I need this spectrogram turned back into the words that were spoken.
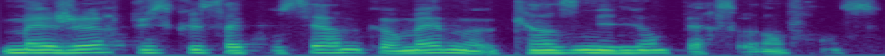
majeur puisque ça concerne quand même 15 millions de personnes en France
